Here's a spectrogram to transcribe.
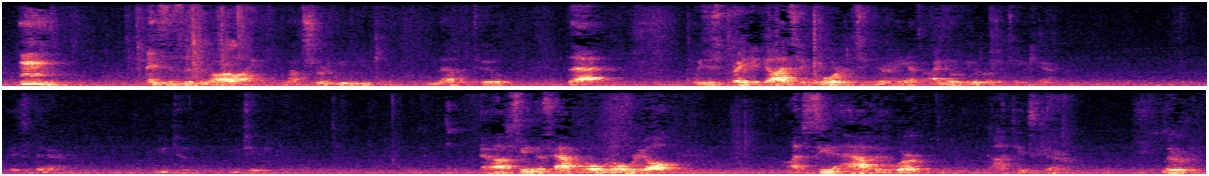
instances in our life, and I'm sure you, you, you have it too, that we just pray to God, say, Lord, it's in your hands. I know you're going to take care. It's there. You do. You take. And I've seen this happen over and over, y'all. I've seen it happen where God takes care of it. Literally.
